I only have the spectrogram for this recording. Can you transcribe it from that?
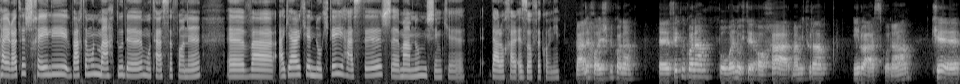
حقیقتش خیلی وقتمون محدوده متاسفانه. و اگر که نکته ای هستش ممنون میشیم که در آخر اضافه کنین. بله خواهش می‌کنم. فکر می‌کنم به عنوان نکته آخر من می‌تونم این رو عرض کنم که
